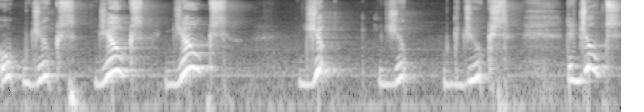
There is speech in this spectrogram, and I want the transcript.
oh, jukes, jukes, jukes, juke, juke, jukes, the jukes,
